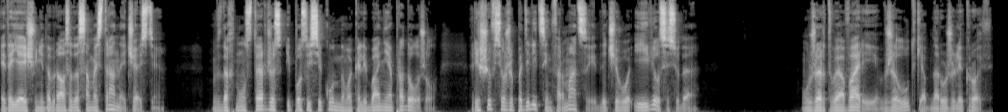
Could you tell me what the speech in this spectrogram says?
«Это я еще не добрался до самой странной части». Вздохнул Стерджес и после секундного колебания продолжил, решив все же поделиться информацией, для чего и явился сюда. У жертвы аварии в желудке обнаружили кровь.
